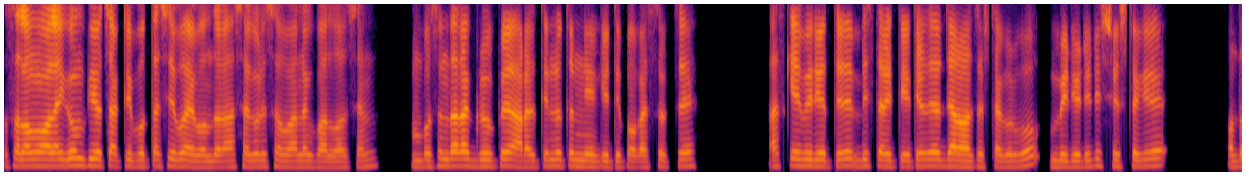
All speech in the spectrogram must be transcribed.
আসসালামু আলাইকুম, প্রিয় চাকরি প্রত্যাশী ভাই বন্ধুরা আশা করি সবাই অনেক ভালো আছেন। বসুন্ধরা গ্রুপে আরও একটি নতুন নিয়োগটি প্রকাশ করছে আজকে ভিডিওতে বিস্তারিত জানার চেষ্টা করব। ভিডিওটি শেষ থেকে অন্ত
